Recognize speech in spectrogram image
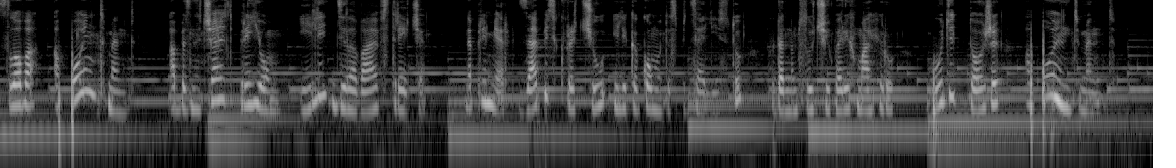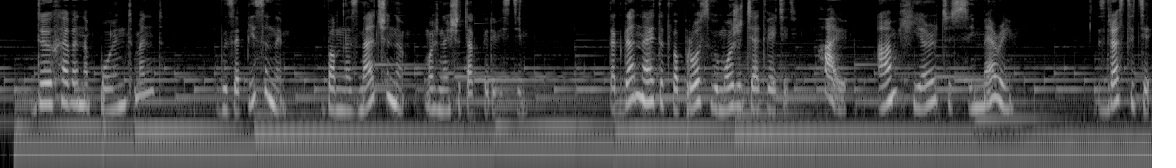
Слово appointment обозначает прием или деловая встреча. Например, запись к врачу или какому-то специалисту, в данном случае парикмахеру, будет тоже appointment. Do you have an appointment? Вы записаны? Вам назначено? Можно еще так перевести. Тогда на этот вопрос вы можете ответить Hi, I'm here to see Mary. Здравствуйте,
